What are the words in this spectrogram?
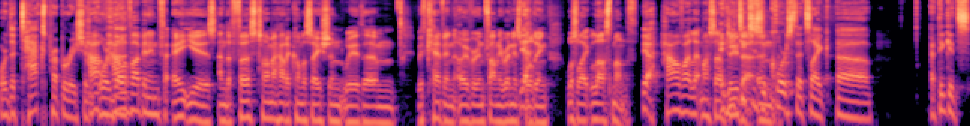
or the tax preparation, How, or how the, have I been in for eight years? And the first time I had a conversation with um, with Kevin over in Family Readiness Yeah. Building was like last month. Yeah. How have I let myself and do he that? teaches And- a course that's like uh, I think it's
